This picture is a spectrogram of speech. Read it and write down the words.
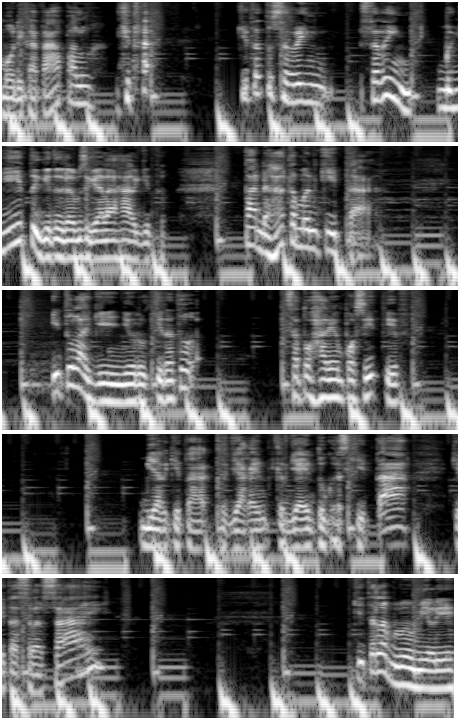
Mau dikata apa lu? Kita kita tuh sering sering begitu gitu dalam segala hal gitu. Padahal teman kita itu lagi nyuruh kita tuh satu hal yang positif biar kita kerjain kerjain tugas kita kita selesai kita lebih memilih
